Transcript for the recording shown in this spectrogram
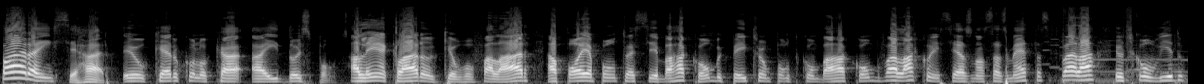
para encerrar, eu quero colocar aí dois pontos. Além, é claro, que eu vou falar, apoia.se barra combo e patreon.com barra combo. Vai lá conhecer as nossas metas. Vai lá, eu te convido.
